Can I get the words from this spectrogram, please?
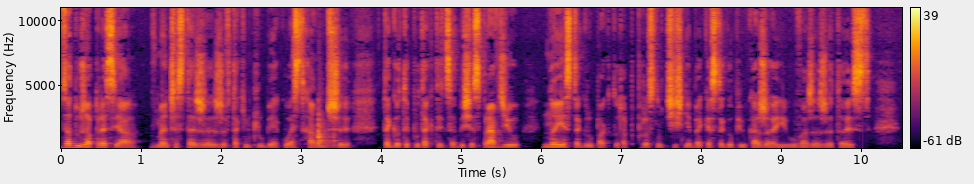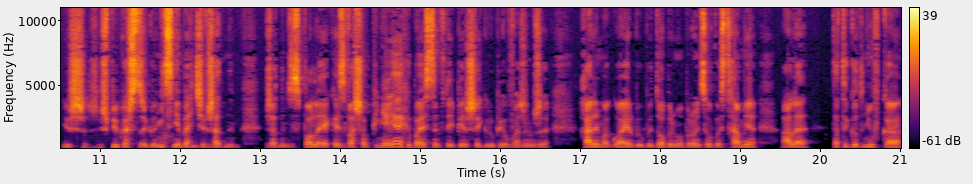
za duża presja w Manchesterze, że w takim klubie jak West Ham przy tego typu taktyce by się sprawdził. No jest ta grupa, która po prostu ciśnie bekę z tego piłkarza i uważa, że to jest już, już piłkarz, z którego nic nie będzie w żadnym, w żadnym zespole. Jaka jest wasza opinia? Ja chyba jestem w tej pierwszej grupie. Uważam, że Harry Maguire byłby dobrym obrońcą w West Hamie, ale ta tygodniówka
